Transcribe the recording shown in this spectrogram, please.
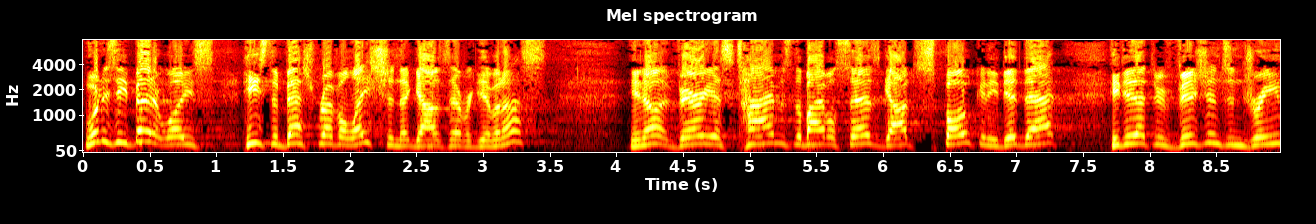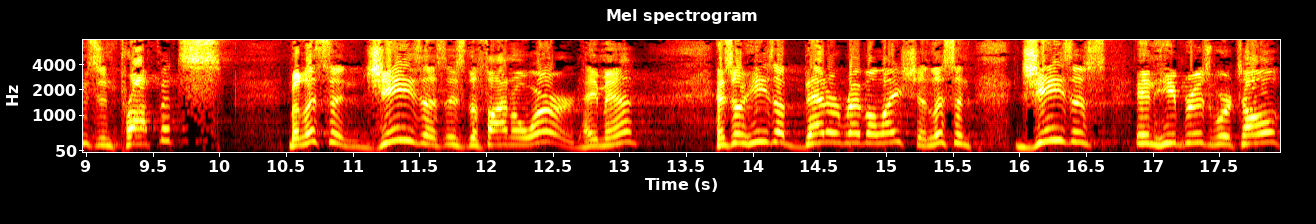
What is he better? Well, he's, he's the best revelation that God's ever given us. You know, at various times the Bible says God spoke and he did that. He did that through visions and dreams and prophets. But listen, Jesus is the final word. Amen. And so he's a better revelation. Listen, Jesus in Hebrews, we're told,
